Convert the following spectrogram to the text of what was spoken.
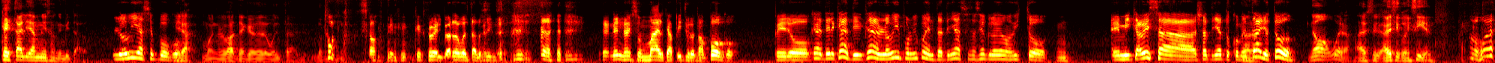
¿Qué está Liam Neeson de invitado? Lo vi hace poco. Mira, bueno, lo va a tener que ver de vuelta el domingo. No, qué, cruel ver de vuelta a los Simpsons. no, es un mal capítulo tampoco. Pero claro, claro, lo vi por mi cuenta. Tenía la sensación que lo habíamos visto. Mm. En mi cabeza ya tenía tus comentarios, todo. No, bueno, a ver si, a ver si coinciden. No, bueno,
